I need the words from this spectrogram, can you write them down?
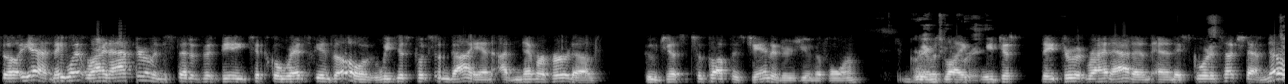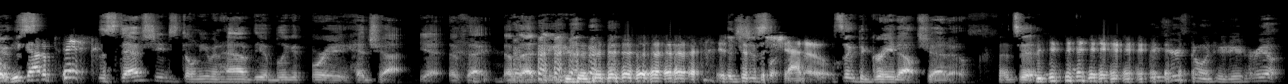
So yeah, they went right after him, and instead of it being typical Redskins, oh, we just put some guy in I've never heard of who just took off his janitor's uniform. Greg it was like Dupree. we just they threw it right at him, and they scored a touchdown. No, Dude, he got a pick. the stat sheets don't even have the obligatory headshot yet of that of that dude. it's, It's just, just a like- shadow. it's like the grayed out shadow. That's it. Where's yours going to, dude? Hurry up.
